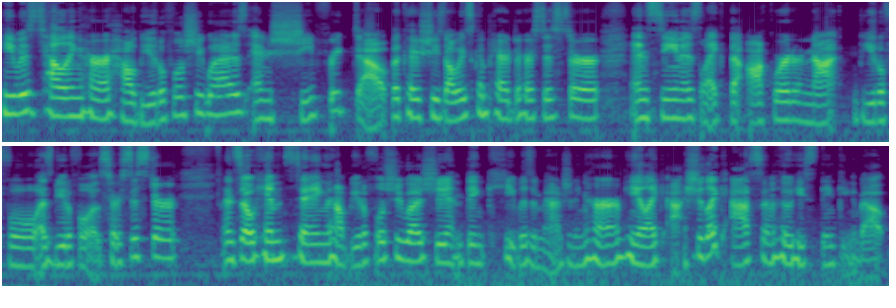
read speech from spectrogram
he was telling her how beautiful she was and she freaked out because she's always compared to her sister and seen as like the awkward or not beautiful as beautiful as her sister and so him saying how beautiful she was she didn't think he was imagining her he like she like asked him who he's thinking about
